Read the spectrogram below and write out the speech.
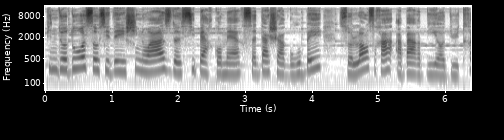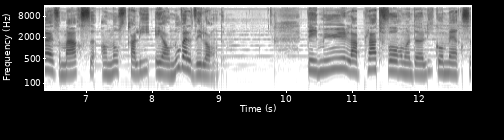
Pinduoduo, société chinoise de cybercommerce d'achat groupé, se lancera à partir du 13 mars en Australie et en Nouvelle-Zélande. Temu, la plateforme de l'e-commerce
